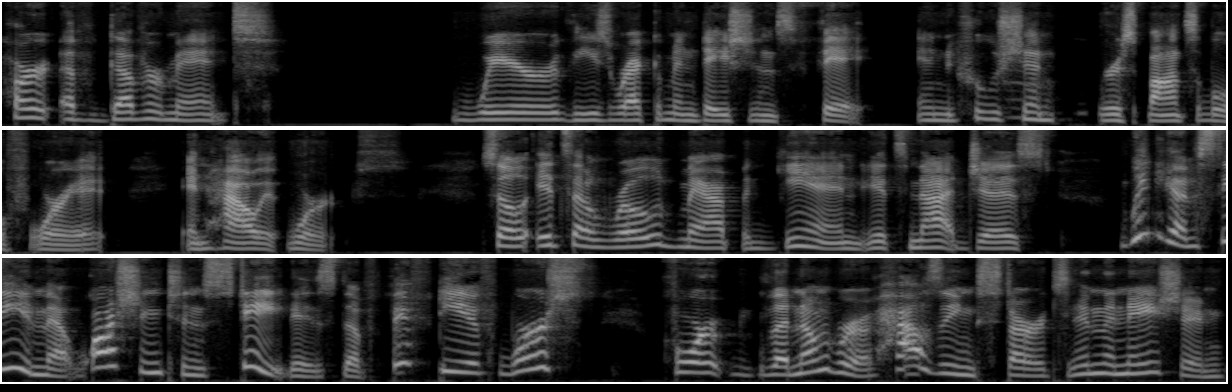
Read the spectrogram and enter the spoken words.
part of government where these recommendations fit and who should mm. be responsible for it and how it works. So it's a roadmap again. It's not just we have seen that Washington state is the 50th worst for the number of housing starts in the nation.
